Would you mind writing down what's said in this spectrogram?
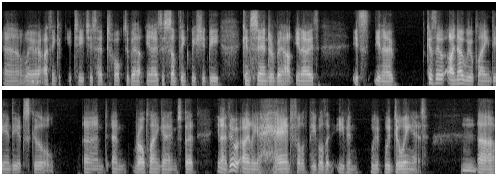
Uh, where I think a few teachers had talked about, you know, is this something we should be concerned about? You know, it's it's you know, because I know we were playing D and D at school, and and role playing games, but you know, there were only a handful of people that even were, were doing it. Mm, Uh,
